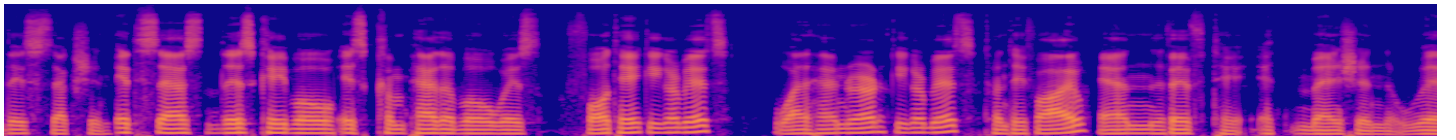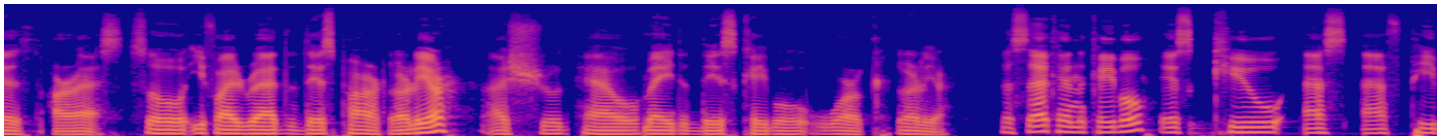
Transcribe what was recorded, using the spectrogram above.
this section. It says this cable is compatible with 40 gigabits 100 gigabits, 25, and 50. It mentioned with RS. So if I read this part earlier, I should have made this cable work earlier. The second cable is QSFP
